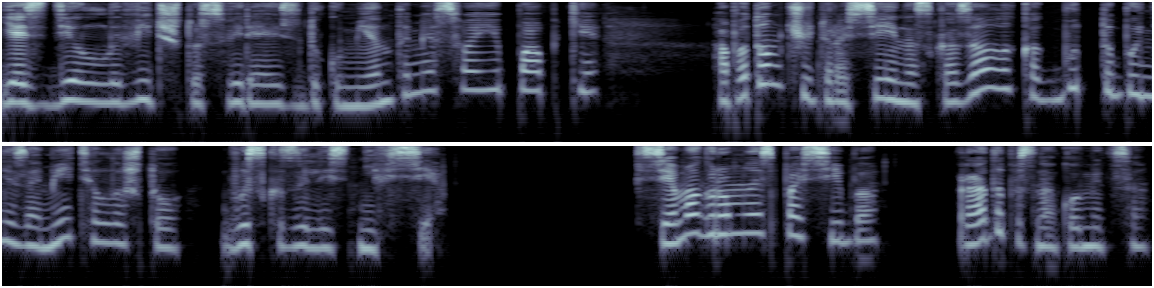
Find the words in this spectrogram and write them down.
Я сделала вид, что сверяюсь с документами своей папке, а потом чуть рассеянно сказала, как будто бы не заметила, что высказались не все. Всем огромное спасибо. Рада познакомиться.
